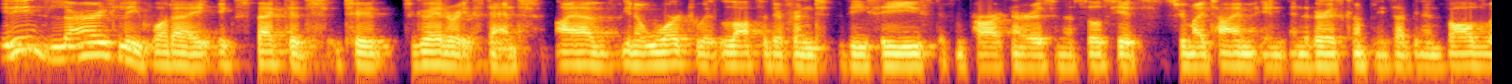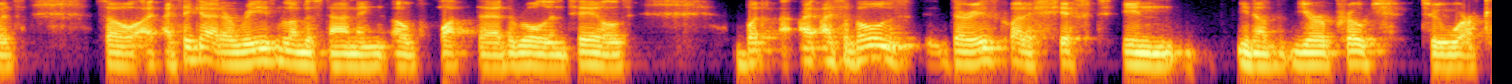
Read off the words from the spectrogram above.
It is largely what I expected to to greater extent. I have, you know, worked with lots of different VCs, different partners and associates through my time in, in the various companies I've been involved with. So I, I think I had a reasonable understanding of what the, the role entailed but I, I, suppose there is quite a shift in you know your approach to work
